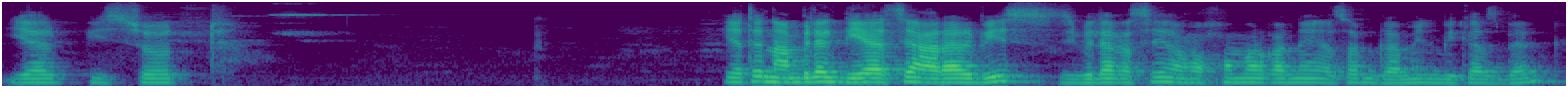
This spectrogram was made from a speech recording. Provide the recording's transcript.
ইয়াৰ পিছত ইয়াতে নামবিলাক দিয়া আছে আৰ আৰ বিছ যিবিলাক আছে অসমৰ কাৰণে Assam Gramin Vikash Bank.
